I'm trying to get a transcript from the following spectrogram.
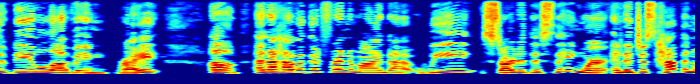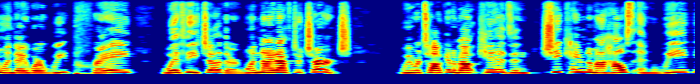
to be loving, right? Um, and I have a good friend of mine that we started this thing where, and it just happened one day where we pray with each other. One night after church, we were talking about kids and she came to my house and we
